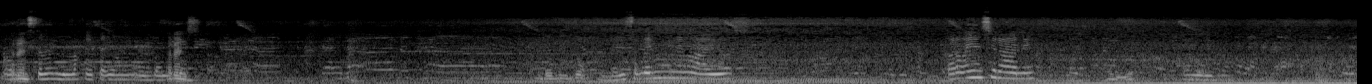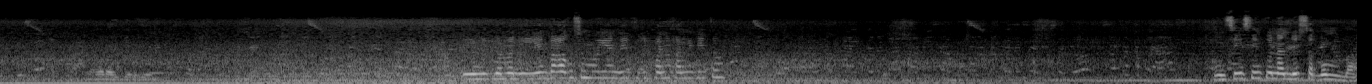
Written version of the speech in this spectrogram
Oh, Ren. gusto mo hindi makita yung uban ko. Renz. Dali dok. Dahil sabay mo na ng ayos. Parang ayan si Rane. Hindi yun. Ay, hindi ba? Nakarider yun. Ang init naman iyan. Baka gusto mo yan. Dito pa na kami dito. Ang sing-sing ko nandun sa bomba.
